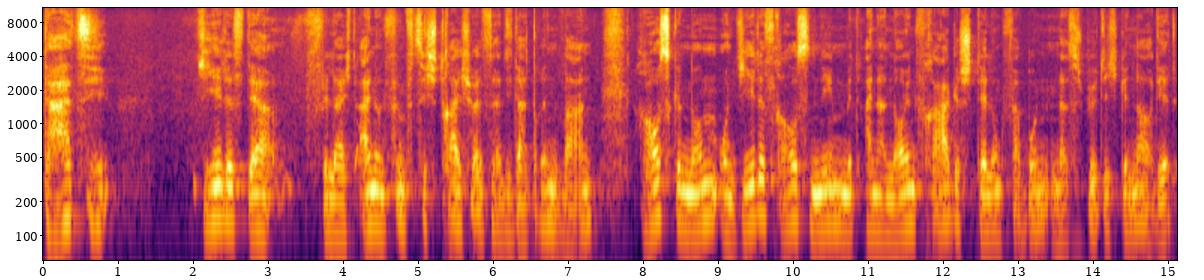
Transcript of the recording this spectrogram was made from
Da hat sie jedes der vielleicht 51 Streichhölzer, die da drin waren, rausgenommen und jedes Rausnehmen mit einer neuen Fragestellung verbunden. Das spürte ich genau. Die hat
